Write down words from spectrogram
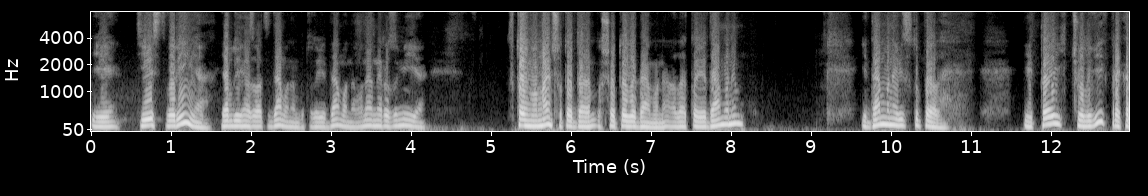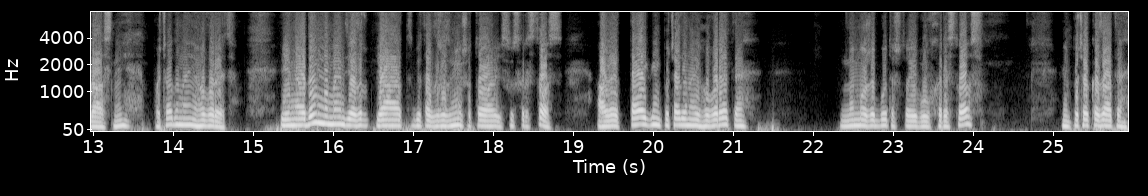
І ті створіння, я буду їх називати демоном, бо то є демони, вона не розуміє в той момент, що то, що то є демони, але то є демони. І демони відступили. І той чоловік прекрасний почав до неї говорити. І на один момент я, я тобі так зрозумів, що то Ісус Христос. Але так як він почав до неї говорити, не може бути, що і був Христос. Він почав казати:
